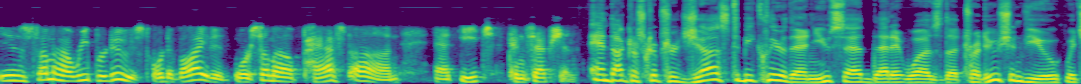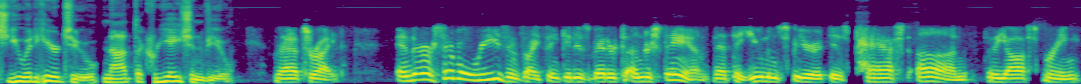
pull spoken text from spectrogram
is somehow reproduced or divided or somehow passed on at each conception. And Dr. Scripture, just to be clear, then, you said that it was the traducian view which you adhere to, not the creation view. That's right. And there are several reasons I think it is better to understand that the human spirit is passed on to the offspring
